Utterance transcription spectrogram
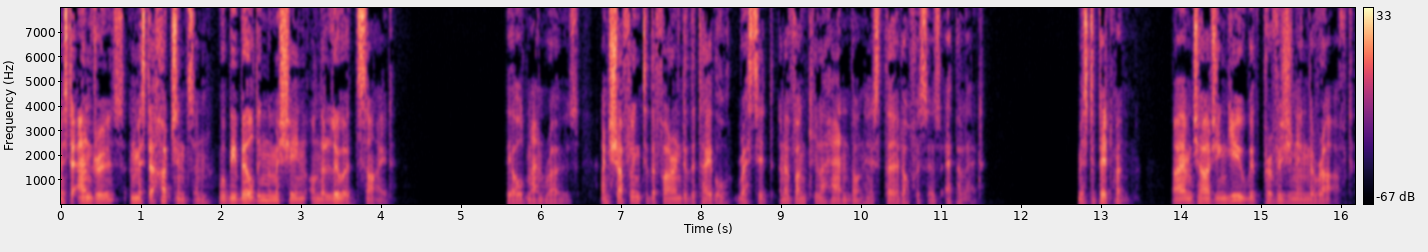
Mr. Andrews and Mr. Hutchinson will be building the machine on the leeward side. The old man rose, and shuffling to the far end of the table, rested an avuncular hand on his third officer's epaulette. Mr. Pitman, I am charging you with provisioning the raft.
